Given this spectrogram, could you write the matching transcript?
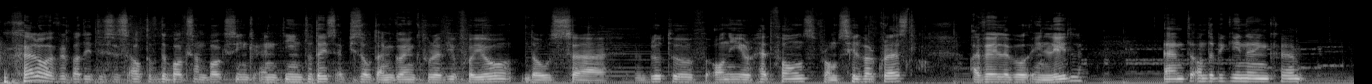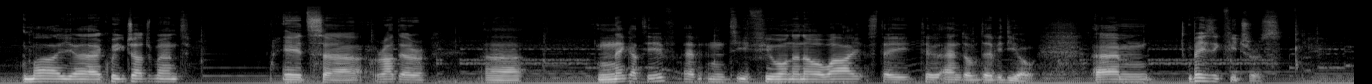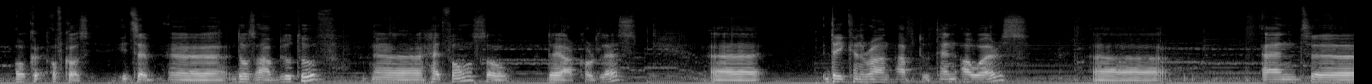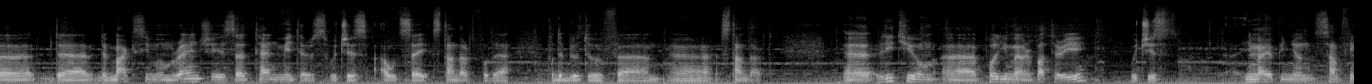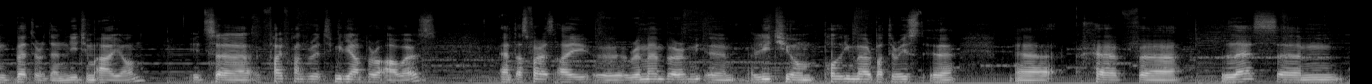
Hello everybody, this is Out of the Box Unboxing and in today's episode I'm going to review for you those uh, Bluetooth on-ear headphones from Silvercrest available in Lidl. And on the beginning um, my uh, quick judgment it's uh, rather uh, negative and if you wanna know why stay till end of the video. Um, basic features. Okay, of course it's a uh, those are Bluetooth uh, headphones so they are cordless. Uh, they can run up to 10 hours uh, and uh, the the maximum range is 10 meters which is I would say standard for the for the Bluetooth um, uh, standard. Lithium polymer battery which is in my opinion something better than lithium ion it's uh, 500 milliampere hours and as far as I uh, remember um, lithium polymer batteries uh, uh have uh, less um,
